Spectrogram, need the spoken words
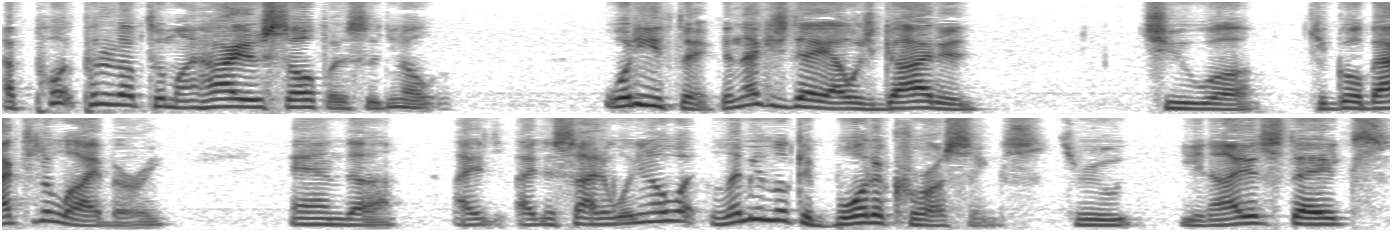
I put, put it up to my higher self. I said, you know, what do you think? The next day I was guided to, uh, to go back to the library. And uh, I, I decided, well, you know what? Let me look at border crossings through the United States,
